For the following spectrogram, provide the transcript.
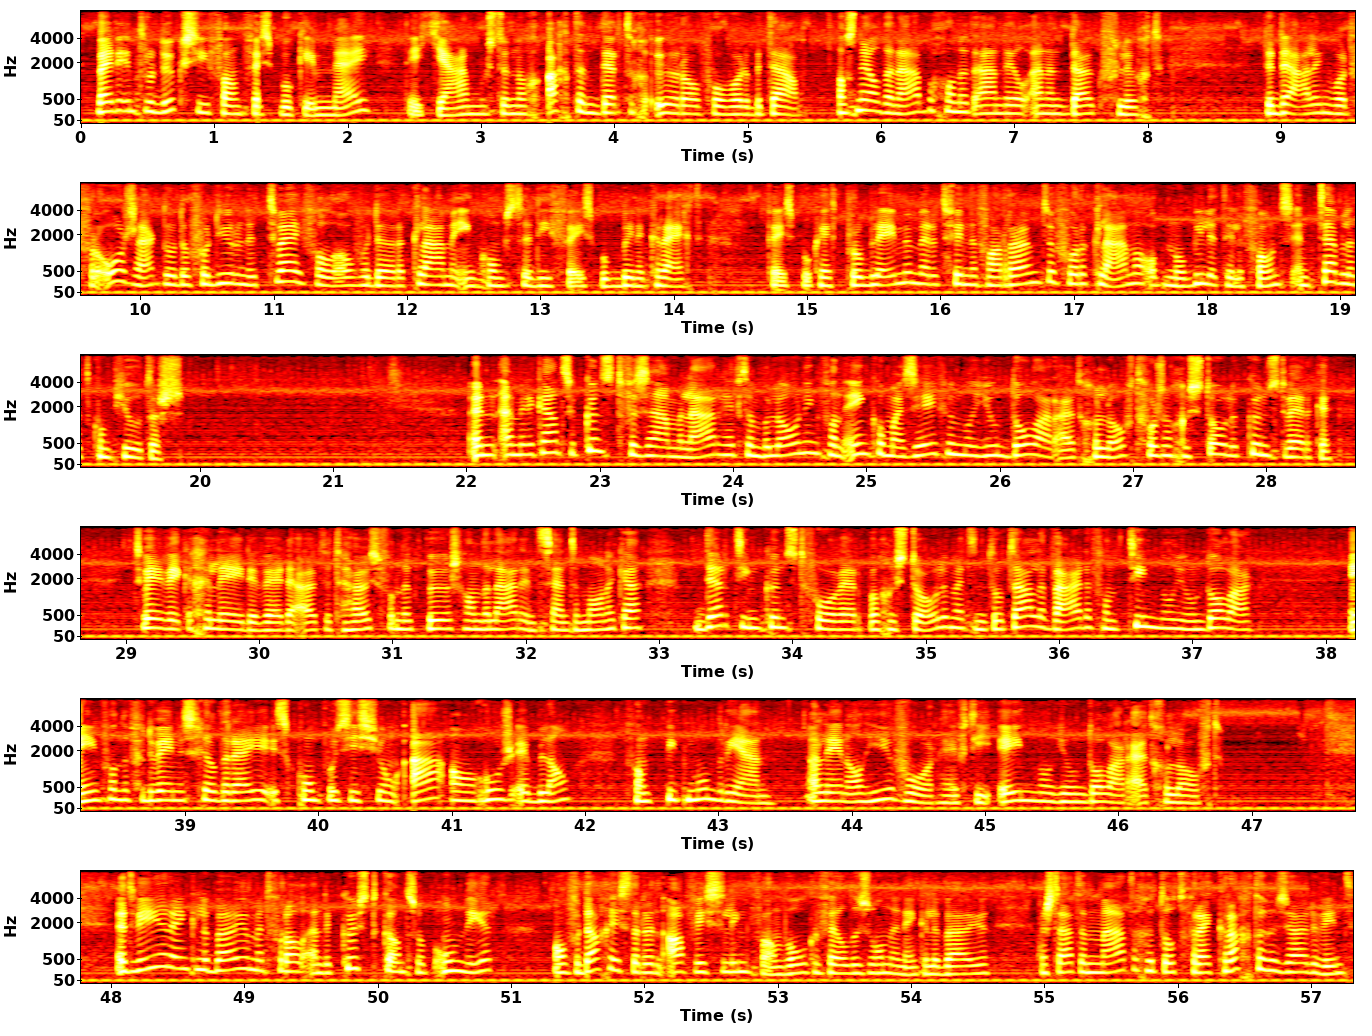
Bij de introductie van Facebook in mei dit jaar moest er nog 38 euro voor worden betaald. Al snel daarna begon het aandeel aan een duikvlucht. De daling wordt veroorzaakt door de voortdurende twijfel over de reclameinkomsten die Facebook binnenkrijgt. Facebook heeft problemen met het vinden van ruimte voor reclame op mobiele telefoons en tabletcomputers. Een Amerikaanse kunstverzamelaar heeft een beloning van 1,7 miljoen dollar uitgeloofd voor zijn gestolen kunstwerken. Twee weken geleden werden uit het huis van de beurshandelaar in Santa Monica 13 kunstvoorwerpen gestolen met een totale waarde van 10 miljoen dollar. Een van de verdwenen schilderijen is Composition A en Rouge et Blanc van Piet Mondriaan. Alleen al hiervoor heeft hij 1 miljoen dollar uitgeloofd. Het weer, enkele buien met vooral aan de kust kans op onweer. Overdag is er een afwisseling van wolkenvelden, zon en enkele buien. Er staat een matige tot vrij krachtige zuidenwind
